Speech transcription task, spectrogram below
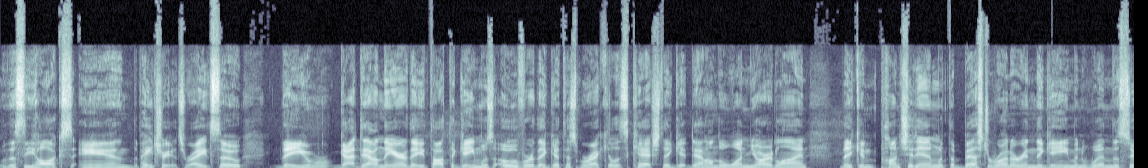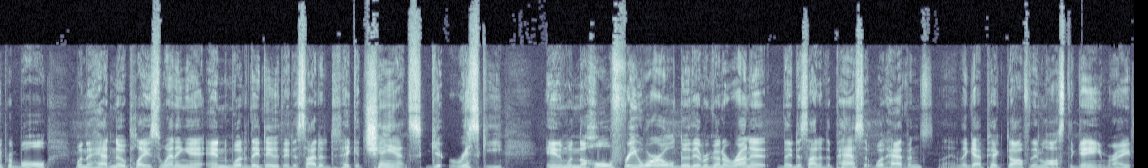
the Seahawks and the Patriots, right? So they got down there. They thought the game was over. They get this miraculous catch. They get down on the one yard line. They can punch it in with the best runner in the game and win the Super Bowl when they had no place winning it. And what did they do? They decided to take a chance, get risky. And when the whole free world knew they were going to run it, they decided to pass it. What happens? They got picked off and they lost the game, right?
